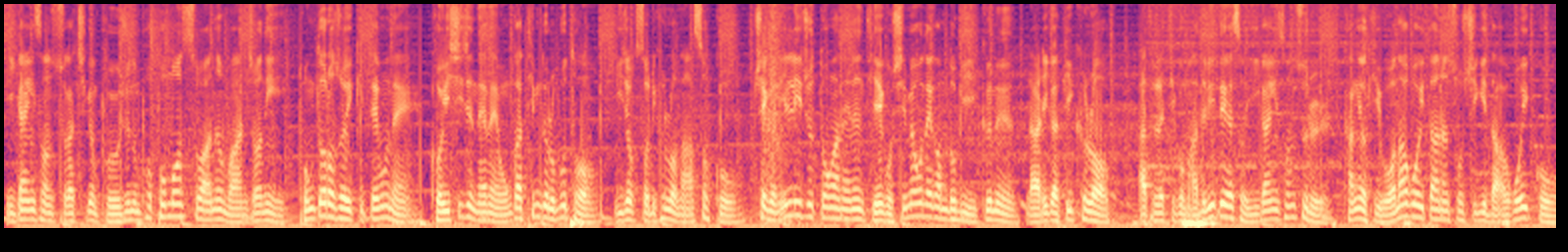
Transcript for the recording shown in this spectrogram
이강인 선수가 지금 보여주는 퍼포먼스와는 완전히 동떨어져 있기 때문에 거의 시즌 내내 온갖 팀들로부터 이적설이 흘러나왔었고 최근 1, 2주 동안에는 디에고 시메오네 감독이 이끄는 라리가 B클럽 아틀레티코 마드리드에서 이강인 선수를 강력히 원하고 있다는 소식이 나오고 있고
